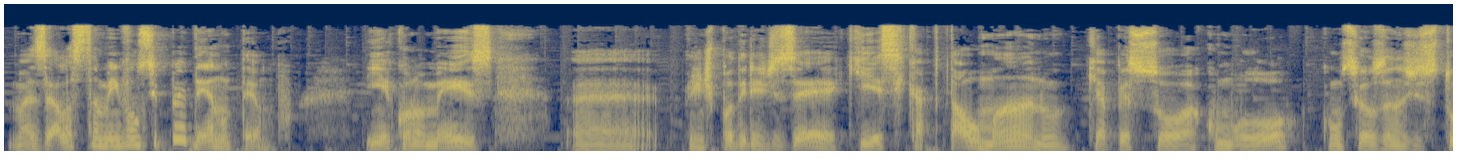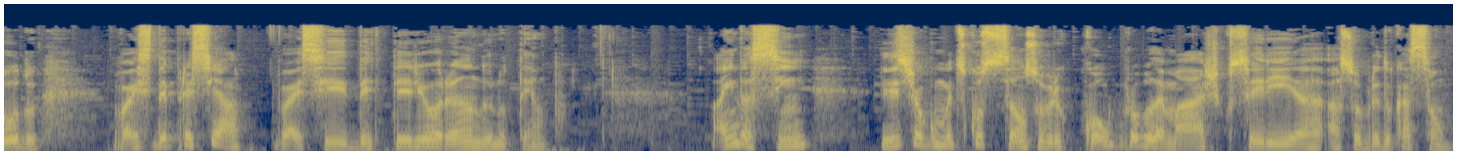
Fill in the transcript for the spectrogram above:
mas elas também vão se perder no tempo. Em economês, é, a gente poderia dizer que esse capital humano que a pessoa acumulou com seus anos de estudo vai se depreciar, vai se deteriorando no tempo. Ainda assim, existe alguma discussão sobre o quão problemático seria a sobreeducação.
